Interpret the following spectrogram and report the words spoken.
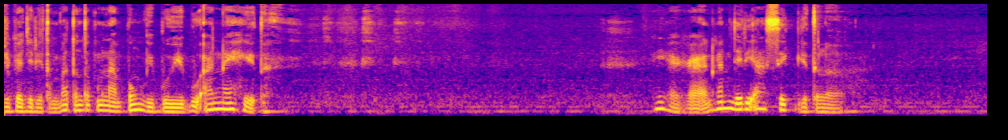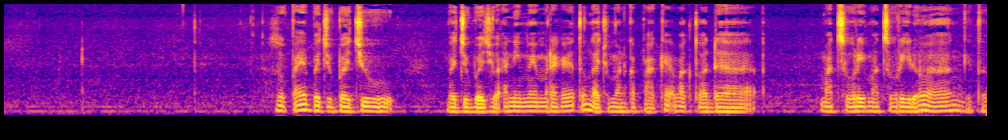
juga jadi tempat untuk menampung wibu-wibu aneh gitu. Iya kan? Kan jadi asik gitu loh supaya baju-baju baju-baju anime mereka itu nggak cuma kepake waktu ada matsuri matsuri doang gitu.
